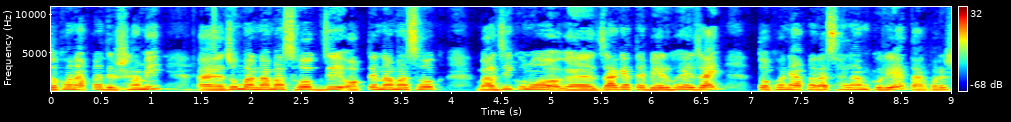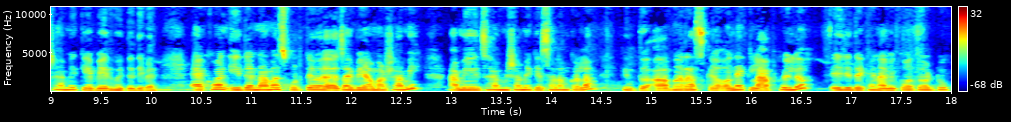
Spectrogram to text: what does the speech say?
যখন আপনাদের স্বামী জুম্মার নামাজ হোক, যে অক্তের নামাজ হোক, বা যে কোনো জায়গাতে বের হয়ে যায় তখন আপনারা সালাম করে তারপরে স্বামীকে বের হইতে দিবেন। এখন ঈদের নামাজ পড়তে যাবে আমার স্বামী। আমি স্বামী স্বামীকে সালাম করলাম, কিন্তু আমার আজকে অনেক লাভ হইল। এই যে দেখেন আমি কতটুক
